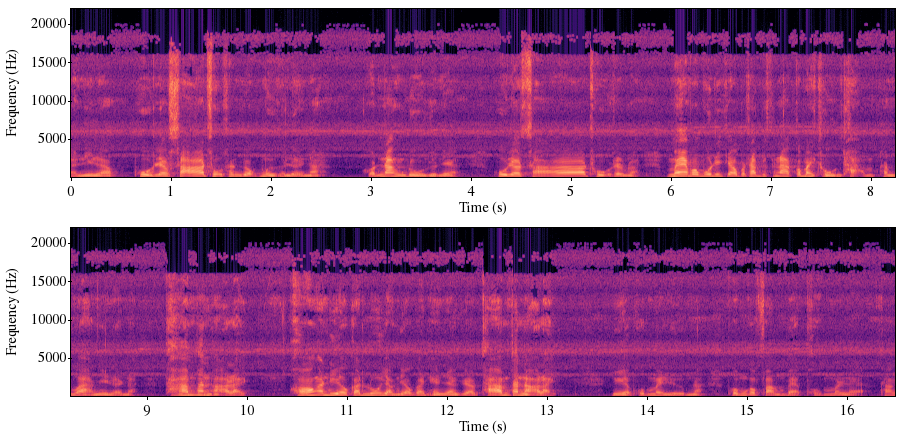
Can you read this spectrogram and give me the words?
อันนี้แล้วพูดแล้วสาธุท่านยกมือขึ้นเลยนะขอนั่งดูอยู่เนี่ย พูดแล้วสาธุท่านว่าแม้พระพุทธเจ้าประทับอยู่ข้างหน้าก็ไม่ทูลถามท่านว่างี้เลยนะถามท่านหาอะไร ของอันเดียวกันรู้อย่างเดียวกันเห็นอย่างเดียวถามท่านหาอะไรเนี่ยผมไม่ลืมนะผมก็ฟังแบบผมมันแหละ ทั้ง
